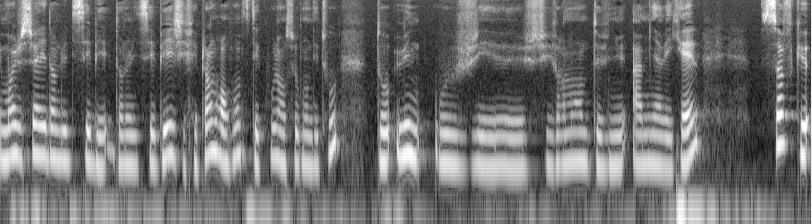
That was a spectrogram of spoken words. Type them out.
et moi, je suis allée dans le lycée B. Dans le lycée B, j'ai fait plein de rencontres, c'était cool en seconde et tout. Dont une où je suis vraiment devenue amie avec elle. Sauf que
